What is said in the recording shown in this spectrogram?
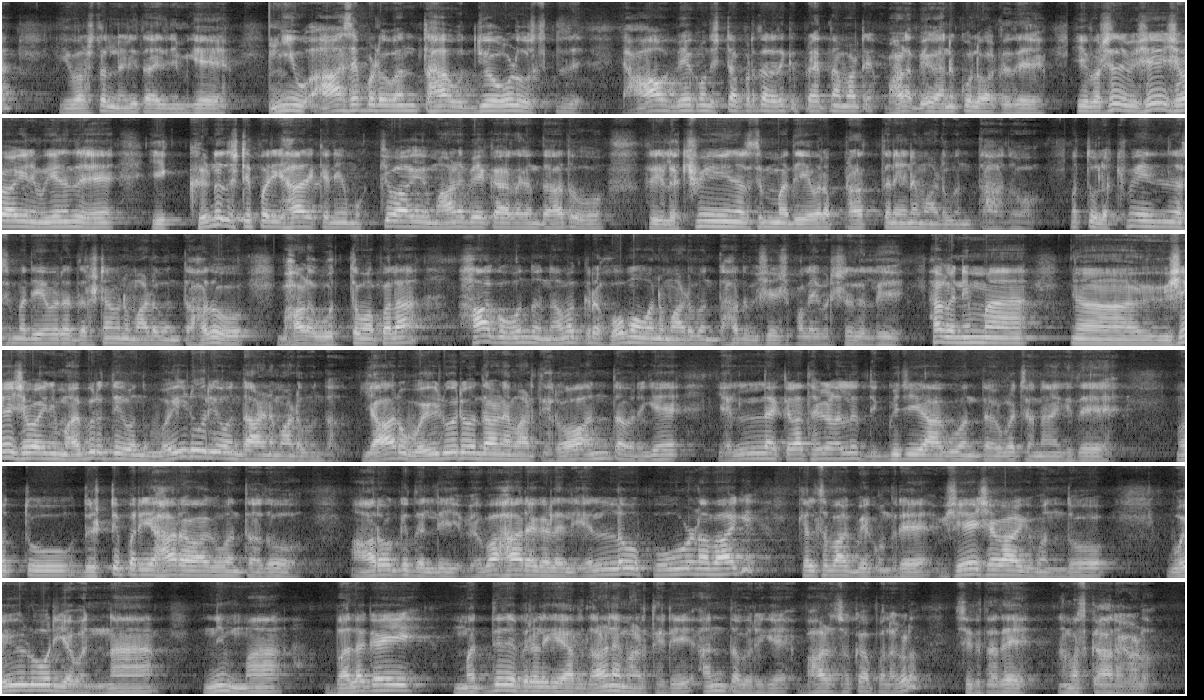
ಈ ವರ್ಷದಲ್ಲಿ ನಡೀತಾ ಇದೆ ನಿಮಗೆ. ನೀವು ಆಸೆ ಪಡುವಂತಹ ಉದ್ಯೋಗಗಳು ಸಿಗ್ತದೆ. ಯಾವ ಬೇಕು ಅಂತ ಇಷ್ಟಪಡ್ತಾರೆ, ಅದಕ್ಕೆ ಪ್ರಯತ್ನ ಮಾಡಿ ಬಹಳ ಬೇಗ ಅನುಕೂಲವಾಗ್ತದೆ. ಈ ವರ್ಷದ ವಿಶೇಷವಾಗಿ ನಿಮಗೇನೆಂದರೆ ಈ ಕಣ್ಣು ದೃಷ್ಟಿ ಪರಿಹಾರಕ್ಕೆ ನೀವು ಮುಖ್ಯವಾಗಿ ಮಾಡಬೇಕಾದಂತಹದ್ದು ಶ್ರೀ ಲಕ್ಷ್ಮೀ ನರಸಿಂಹ ದೇವರ ಪ್ರಾರ್ಥನೆಯನ್ನು ಮಾಡುವಂತಹದ್ದು. ಮತ್ತು ಲಕ್ಷ್ಮೀ ನರಸಿಂಹದೇವರ ದರ್ಶನವನ್ನು ಮಾಡುವಂತಹದ್ದು ಬಹಳ ಉತ್ತಮ ಫಲ ಹಾಗೂ ಒಂದು ನವಗ್ರಹ ಹೋಮವನ್ನು ಮಾಡುವಂತಹದ್ದು ವಿಶೇಷ ಫಲ ಈ ವರ್ಷದಲ್ಲಿ. ಹಾಗೂ ನಿಮ್ಮ ವಿಶೇಷವಾಗಿ ನಿಮ್ಮ ಅಭಿವೃದ್ಧಿಗೆ ಒಂದು ವೈಡೂರ್ಯವನ್ನು ಧಾರಣೆ ಮಾಡುವಂಥದ್ದು ಯಾರು ವೈಡೂರ್ಯವನ್ನು ಧಾರಣೆ ಮಾಡ್ತೀರೋ ಅಂಥವರಿಗೆ ಎಲ್ಲ ಕೆಲಸಗಳಲ್ಲೂ ದಿಗ್ವಿಜಯ ಆಗುವಂಥ ಯೋಗ ಚೆನ್ನಾಗಿದೆ. ಮತ್ತು ದೃಷ್ಟಿ ಪರಿಹಾರವಾಗುವಂಥದ್ದು ಆರೋಗ್ಯದಲ್ಲಿ, ವ್ಯವಹಾರಗಳಲ್ಲಿ ಎಲ್ಲವೂ ಪೂರ್ಣವಾಗಿ ಕೆಲಸವಾಗಬೇಕು. ಅಂದರೆ ವಿಶೇಷವಾಗಿ ಒಂದು ವೈಡೂರ್ಯವನ್ನು ನಿಮ್ಮ ಬಲಗೈ ಮಧ್ಯದ ಬೆರಳಿಗೆ ಯಾರು ಧಾರಣೆ ಮಾಡ್ತೀರಿ ಅಂಥವರಿಗೆ ಬಹಳ ಸುಖ ಫಲಗಳು ಸಿಗುತ್ತದೆ ನಮಸ್ಕಾರಗಳು.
